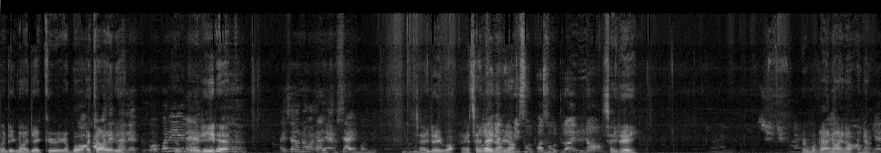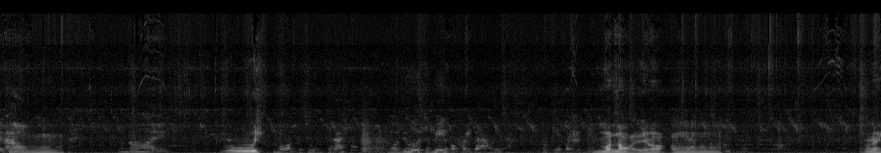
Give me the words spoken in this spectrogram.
กันเด็กน้อยแรกเกิดก็บอกเขาเจ้าเลยดิโอ้พอดีก็แหละพอดีแหละเออให้เช้าหน่อยเออแหละใช่มึงใส่เลยวะเอ้ยใส่เลยนะพี่น้องมีสูตรพอสูตรเลยพี่น้องใส่เลยเบิ่งบักหลาน้อยเนาะพี่น้องเปลี่ยนอืเอามน้อยโอ้ยมอนกระชุมใช่ไหมมอนยืดจะมีของเขาอีดาวเลยค่ะ โอเคไปกันนี้มันน้อยเนาะอืมโอ้ย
